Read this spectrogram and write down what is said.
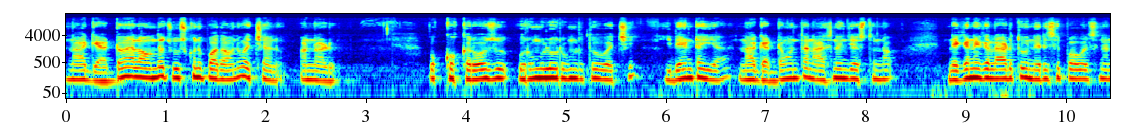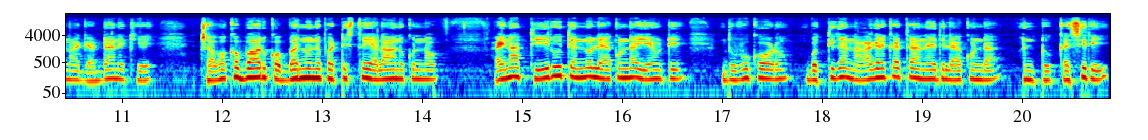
నా గెడ్డం ఎలా ఉందో చూసుకుని పోదామని వచ్చాను అన్నాడు. ఒక్కొక్క రోజు ఉరుములు ఉరుములుతూ వచ్చి ఇదేంటయ్యా నా గడ్డం అంతా నాశనం చేస్తున్నావు? నిగనిగలాడుతూ నెరిసిపోవలసిన నా గడ్డానికి చవకబారు కొబ్బరి నూనె పట్టిస్తే ఎలా అనుకున్నావు? అయినా తీరు తెన్ను లేకుండా ఏమిటి? దువ్వుకోవడం బొత్తిగా నాగరికత అనేది లేకుండా అంటూ కసిరి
